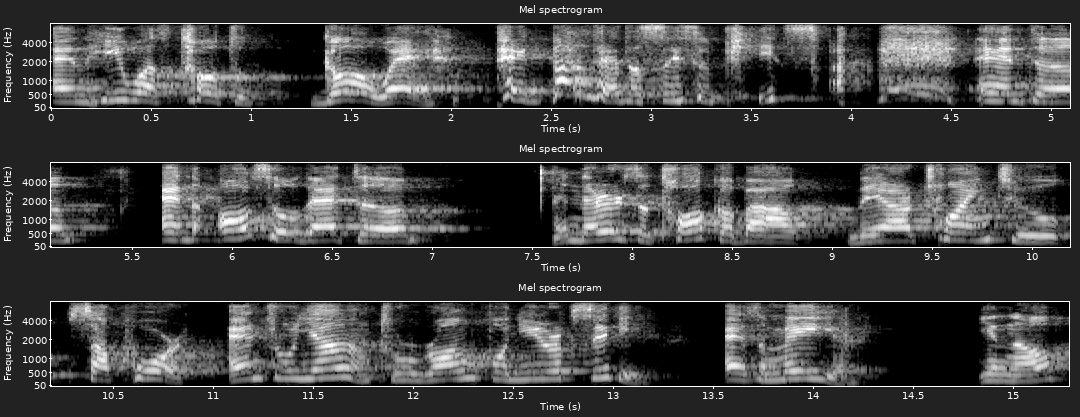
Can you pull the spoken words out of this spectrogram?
And he was told to go away, take down that CCP sign, and. Uh, and also that, uh, and there is a talk about they are trying to support Andrew Yang to run for New York City as a mayor, you know?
